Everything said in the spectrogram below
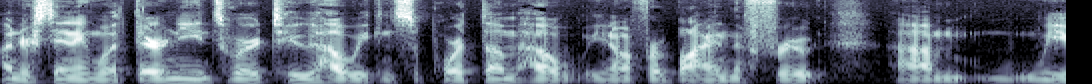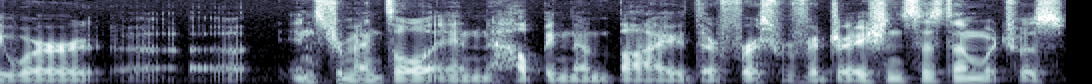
understanding what their needs were too, how we can support them, how you know if we're buying the fruit, um, we were uh, instrumental in helping them buy their first refrigeration system, which was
